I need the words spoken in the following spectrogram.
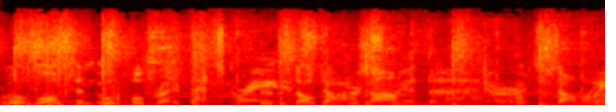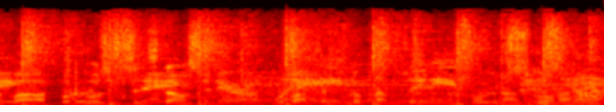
bloke walks into a pub, right? The, the dog under his arm. Puts his down on the bar, goes and sits down. The bartender's looking at him, what the hell's going on here?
